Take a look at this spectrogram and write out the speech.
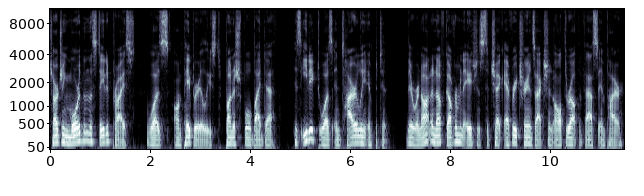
Charging more than the stated price was, on paper at least, punishable by death. His edict was entirely impotent. There were not enough government agents to check every transaction all throughout the vast empire,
